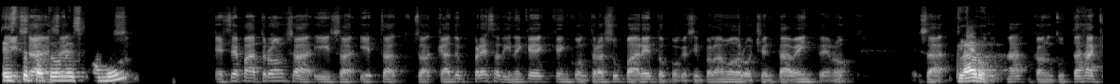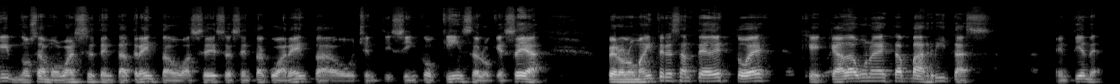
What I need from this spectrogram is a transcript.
este patrón es común. Ese patrón, o sea, y, está, cada empresa tiene que, encontrar su pareto, porque siempre hablamos del 80-20, ¿no? O sea, claro. Cuando tú, estás, aquí, no sé, va a ser 70-30 o va a ser 60-40 o 85-15, lo que sea. Pero lo más interesante de esto es que cada una de estas barritas, ¿entiendes?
